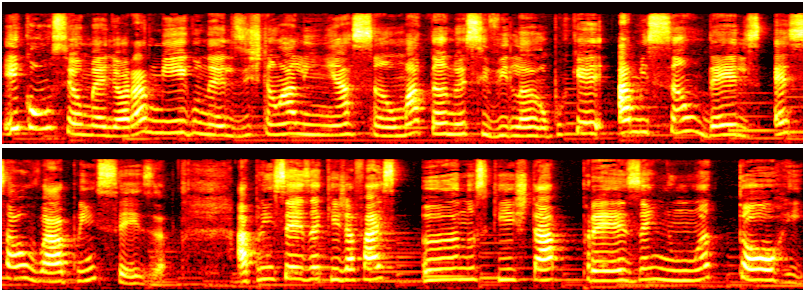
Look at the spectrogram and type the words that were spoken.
e com o seu melhor amigo, né, eles estão ali em ação, matando esse vilão, porque a missão deles é salvar a princesa. A princesa que já faz anos que está presa em uma torre.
